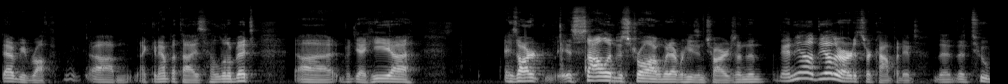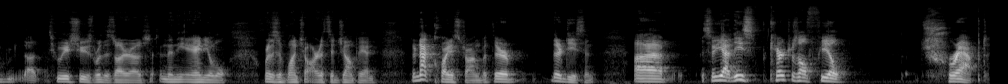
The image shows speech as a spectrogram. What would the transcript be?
that would be rough. Um, I can empathize a little bit, uh, but yeah, he. Uh, his art is solid and strong whenever he's in charge, and then and the, the other artists are competent. The the two uh, two issues where there's artists, and then the annual where there's a bunch of artists that jump in. They're not quite as strong, but they're they're decent. Uh, so yeah, these characters all feel trapped,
